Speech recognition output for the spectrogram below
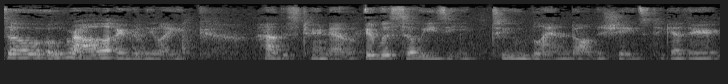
So overall, I really like how this turned out. It was so easy to blend all the shades together.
